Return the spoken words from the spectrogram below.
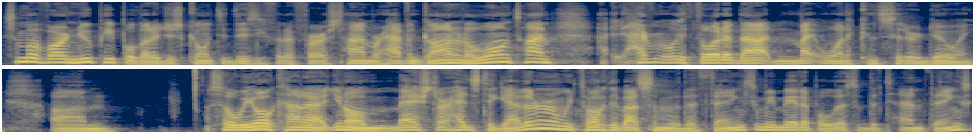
some of our new people that are just going to Disney for the first time or haven't gone in a long time haven't really thought about and might want to consider doing. Um, so we all kind of, you know, mashed our heads together and we talked about some of the things and we made up a list of the 10 things.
